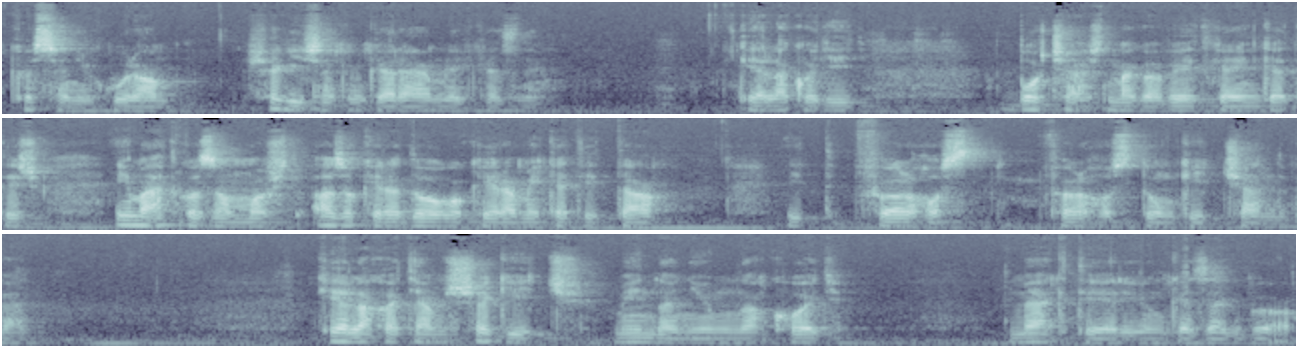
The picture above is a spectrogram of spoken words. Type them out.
Köszönjük, Uram! Segíts nekünk erre emlékezni. Kérlek, hogy így bocsásd meg a védkeinket, és imádkozom most azokért a dolgokért, amiket itt, a, itt fölhoz, fölhoztunk itt csendben. Kérlek, Atyám, segíts mindannyiunknak, hogy megtérjünk ezekből.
